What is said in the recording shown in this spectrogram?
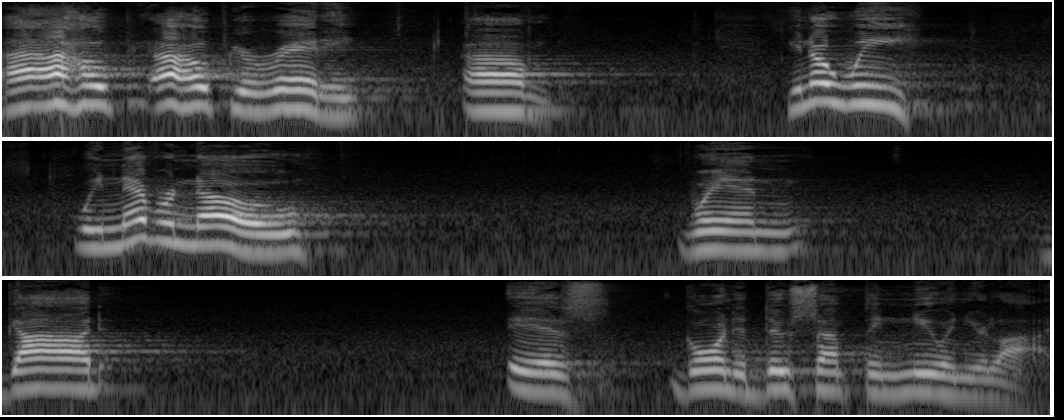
I hope I hope you're ready. Um, you know we we never know when God is going to do something new in your life.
